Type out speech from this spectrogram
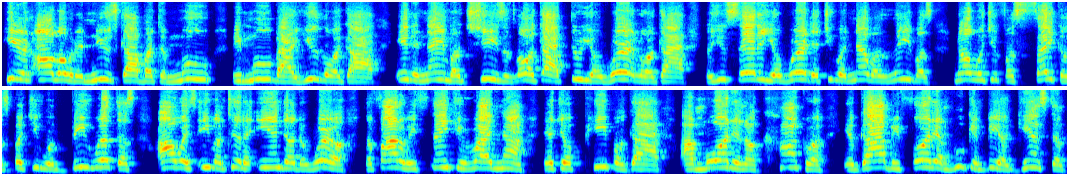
hearing all over the news, God, but to move, be moved by you, Lord God, in the name of Jesus, Lord God, through your word, Lord God. Because you said in your word that you would never leave us, nor would you forsake us, but you would be with us always, even to the end of the world. So, Father, we thank you right now that your people, God, are more than a conqueror. If God before them, who can be against them?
